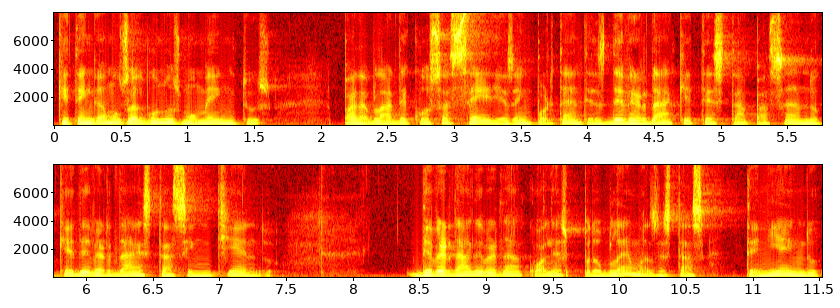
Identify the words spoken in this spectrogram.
que tengamos algunos momentos para hablar de cosas serias e importantes, de verdad qué te está pasando, qué de verdad estás sintiendo de verdad, de verdad, cuáles problemas estás teniendo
